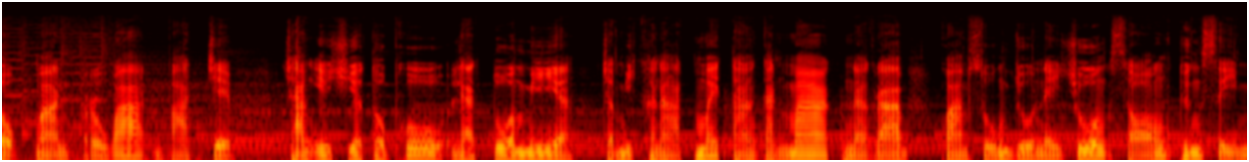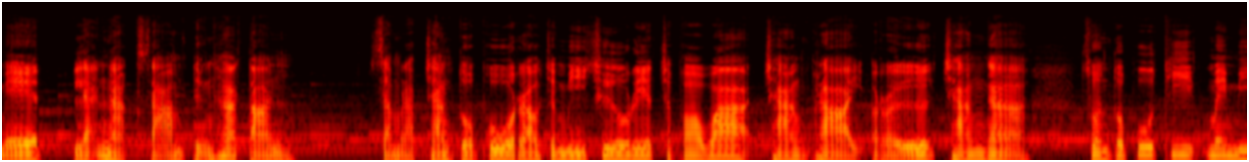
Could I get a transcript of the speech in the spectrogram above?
ตกมันหรือว่าบาดเจ็บ ช้างเอเชียตัวผู้และตัวเมียจะมีขนาดไม่ต่างกันมากนะครับ ความสูงอยู่ในช่วง 2-4 เมตร และหนัก 3-5 ตัน สำหรับช้างตัวผู้เราจะมีชื่อเรียกเฉพาะว่า ช้างพลายหรือช้างงา ส่วนตัวผู้ที่ไม่มี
